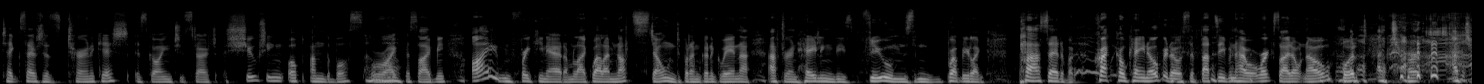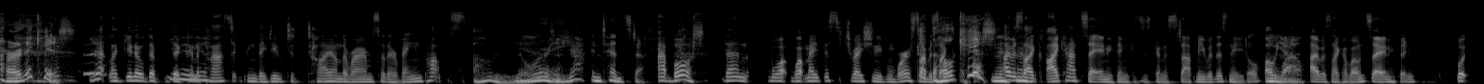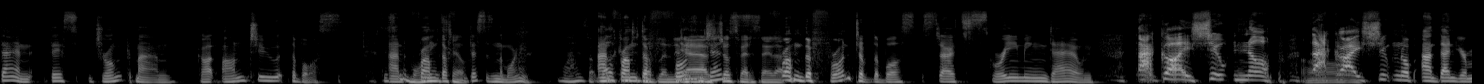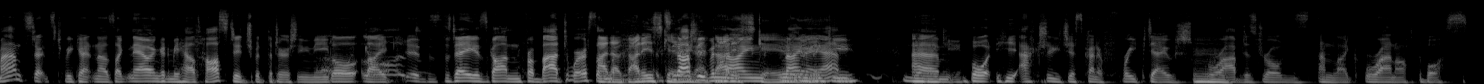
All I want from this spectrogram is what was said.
takes out his tourniquet, is going to start shooting up on the bus Oh, right wow. beside me. I'm freaking out. I'm like, well, I'm not stoned, but I'm going to go in uh, after inhaling these fumes and probably like pass out of a crack cocaine overdose if that's even how it works. I don't know. But A, tur- a tourniquet. yeah, like, you know, the, the Yeah, kind of yeah. plastic thing they do to tie on their arms so their vein pops. Oh lordy. Yeah. Intense stuff. Uh, but then what, what made this situation even worse? I was like. I was like, I can't say anything because he's going to stab me with his needle. Oh, Oh, yeah. wow. I was like, I won't say anything. But then this drunk man got onto the bus. Is this in and the from the still? this is in the morning. Wow, And Welcome from the Dublin, front- Yeah, just about to say that. From the front of the bus starts screaming down, That guy's shooting up! That Oh. guy's shooting up! And then your man starts to freak out. And I was like, Now I'm going to be held hostage with the dirty needle. like, it's, the day has gone from bad to worse. I know that is It's scary. not even that nine- nine a.m. No, Um, but he actually just kind of freaked out, Mm. grabbed his drugs, and like ran off the bus.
